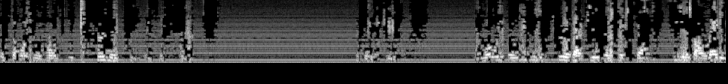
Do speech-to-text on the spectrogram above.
is the one who holds eternity in his hands. His is Jesus. And what we believe is true about Jesus is that he is already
